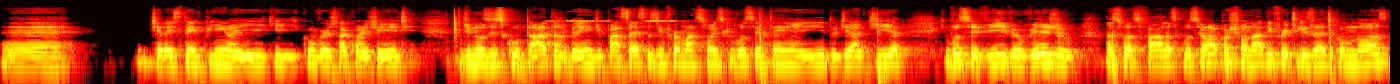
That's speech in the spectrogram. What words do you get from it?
É, tirar esse tempinho aí, que conversar com a gente, de nos escutar também, de passar essas informações que você tem aí do dia a dia, que você vive. Eu vejo nas suas falas que você é um apaixonado em fertilizante como nós.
